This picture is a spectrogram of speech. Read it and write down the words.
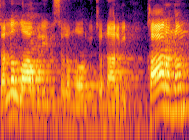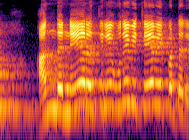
ஸல்லல்லாஹு அலைஹி அவர்கள் சொன்னார்கள். காரணம் அந்த நேரத்திலே உதவி தேவைப்பட்டது.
